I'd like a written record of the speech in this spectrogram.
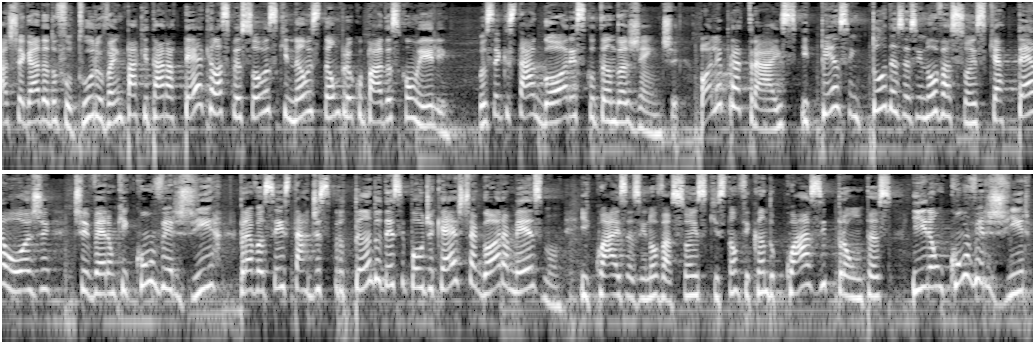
A chegada do futuro vai impactar até aquelas pessoas que não estão preocupadas com ele. Você que está agora escutando a gente, olhe para trás e pense em todas as inovações que até hoje tiveram que convergir para você estar desfrutando desse podcast agora mesmo. E quais as inovações que estão ficando quase prontas irão convergir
